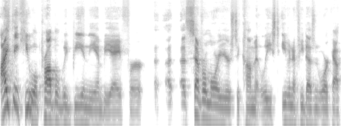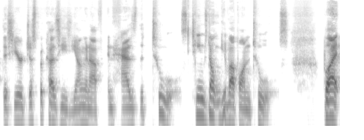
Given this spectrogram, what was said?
I think he will probably be in the NBA for a, a several more years to come, at least, even if he doesn't work out this year, just because he's young enough and has the tools. Teams don't give up on tools. But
